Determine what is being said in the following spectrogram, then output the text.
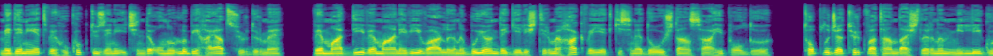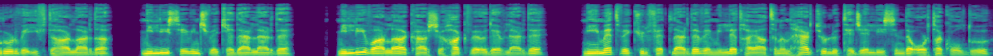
medeniyet ve hukuk düzeni içinde onurlu bir hayat sürdürme ve maddi ve manevi varlığını bu yönde geliştirme hak ve yetkisine doğuştan sahip olduğu, topluca Türk vatandaşlarının milli gurur ve iftiharlarda, milli sevinç ve kederlerde, milli varlığa karşı hak ve ödevlerde, nimet ve külfetlerde ve millet hayatının her türlü tecellisinde ortak olduğu,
